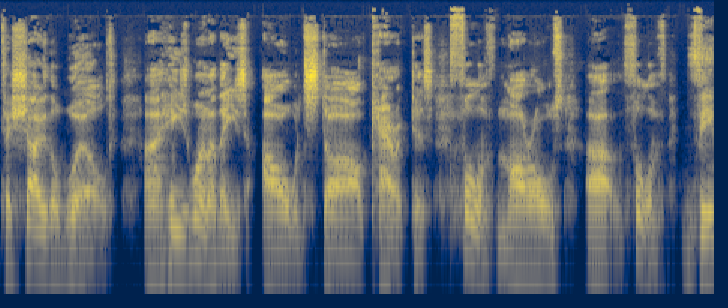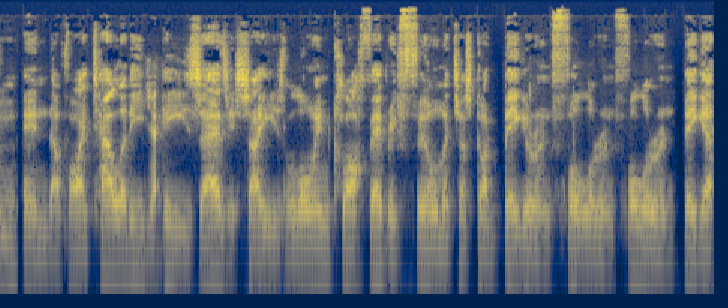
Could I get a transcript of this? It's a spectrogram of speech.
to show the world. Uh, he's one of these old style characters, full of morals, uh, full of vim and uh, vitality. He's, as you say, his loincloth. Every film it just got bigger and fuller and fuller and bigger.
